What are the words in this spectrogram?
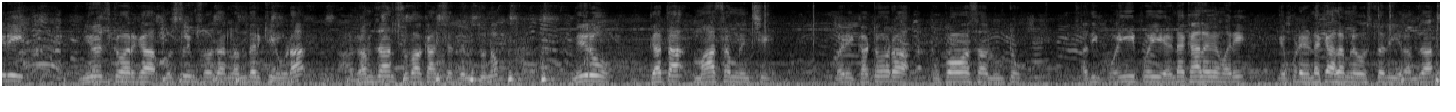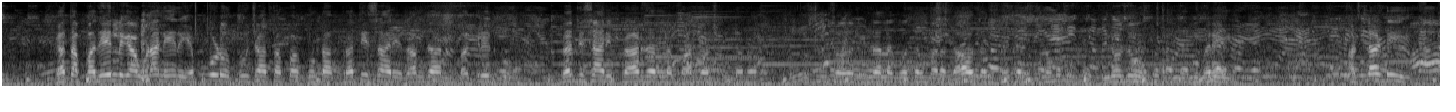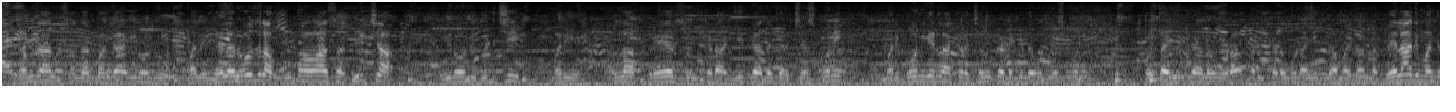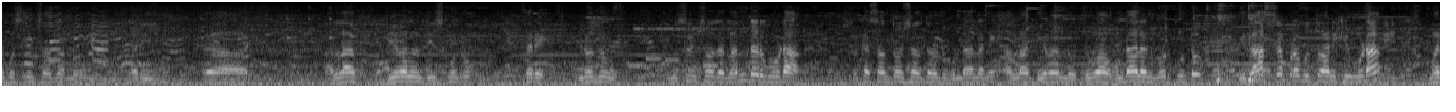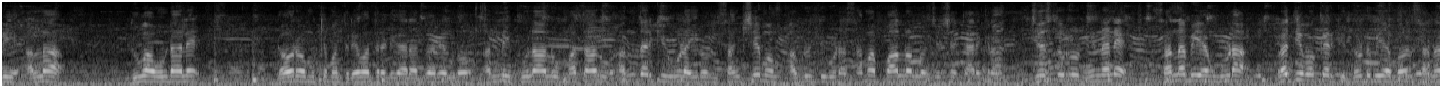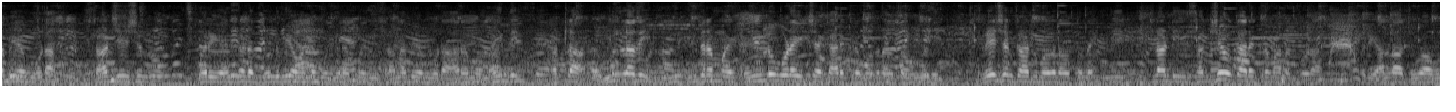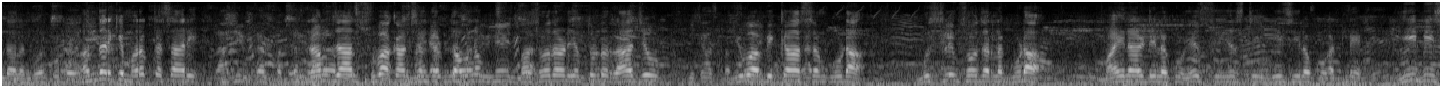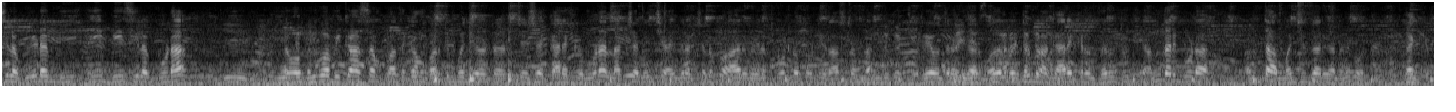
గిరి నియోజకవర్గ ముస్లిం సోదరులందరికీ కూడా రంజాన్ శుభాకాంక్షలు తెలుపుతున్నాం. మీరు గత మాసం నుంచి మరి కఠోర ఉపవాసాలు ఉంటూ అది పోయి పోయి ఎండాకాలమే మరి ఎప్పుడు ఎండాకాలంలో వస్తుంది ఈ రంజాన్. గత పదేళ్ళుగా కూడా నేను ఎప్పుడు తూచా తప్పకుండా ప్రతిసారి రంజాన్ బక్రీద్కు ప్రతిసారి ప్రార్థనలో పాల్పంచుకుంటున్నాను ముస్లిం సోదరులు ఇళ్ళకి పోతాం మన దావతలు స్వీకరిస్తున్నాము ఈరోజు మరి అట్లాంటి రంజాన్ సందర్భంగా ఈరోజు మళ్ళీ నెల రోజుల ఉపవాస దీక్ష ఈరోజు విడిచి మరి అల్లా ప్రేయర్స్ ఇక్కడ ఈద్గా దగ్గర చేసుకొని మరి భువనగిరిలో అక్కడ చెరుకట్ట కింద కూడా చేసుకొని కొత్త ఈద్గాలో కూడా మరి ఇక్కడ కూడా ఈద్గా మైదానంలో వేలాది మంది ముస్లిం సోదరులు మరి అల్లా దీవెనలు తీసుకుంటూ సరే ఈరోజు ముస్లిం సోదరులందరూ కూడా సుఖ సంతోషాలతో ఉండాలని అల్లా దీవెనలు దువా ఉండాలని కోరుకుంటూ ఈ రాష్ట్ర ప్రభుత్వానికి కూడా మరి అల్లా దువా ఉండాలి. గౌరవ ముఖ్యమంత్రి రేవంత్ రెడ్డి గారి ఆధ్వర్యంలో అన్ని కులాలు మతాలు అందరికీ కూడా ఈరోజు సంక్షేమం అభివృద్ధి కూడా సమపాలనలో చేసే కార్యక్రమం చేస్తున్నారు. నిన్ననే సన్న బియ్యం కూడా ప్రతి ఒక్కరికి దొడ్డు బియ్యం బదులు సన్న బియ్యం కూడా స్టార్ట్ చేసిండ్రు. మరి ఎందుకంటే దొడ్డు బియ్యం అన్నం తినకపోయింది. సన్న బియ్యం కూడా ఆరంభమైంది. అట్లా ఇళ్ళది ఇందిరమ్మ ఇళ్ళు కూడా ఇచ్చే కార్యక్రమం మొదలవుతూ ఉన్నది. రేషన్ కార్డులు మొదలవుతున్నాయి. ఇట్లాంటి సంక్షేమ కార్యక్రమాలకు కూడా మరి అల్లా దువా ఉండాలని కోరుకుంటూ అందరికీ మరొక్కసారి రంజాన్ శుభాకాంక్షలు చెప్తా ఉన్నాం. మా సోదరుడు చెప్తుండ్రు రాజు యువ వికాసం కూడా ముస్లిం సోదరులకు కూడా మైనారిటీలకు ఎస్సీ ఎస్టీ బీసీలకు అట్లే ఈబీసీలకు బీసీలకు ఈబీసీలకు ఈ కూడా ఈ యువ యువ వికాసం పథకం వర్తింపజే చేసే కార్యక్రమం కూడా లక్ష నుంచి ఐదు లక్షలకు ఆరు వేల కోట్లతోటి రాష్ట్రంలో రేవంత్ రెడ్డి గారు మొదలుపెట్టారు. ఆ కార్యక్రమం జరుగుతుంది. అందరికి కూడా అంతా మంచి జరగాలని కోరుతున్నాను థ్యాంక్ యూ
